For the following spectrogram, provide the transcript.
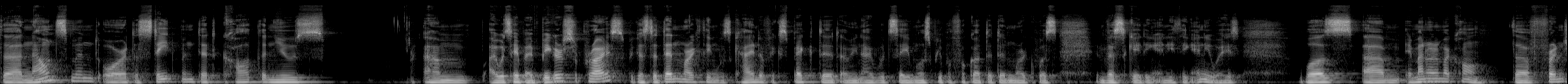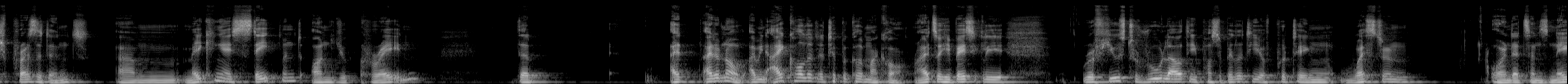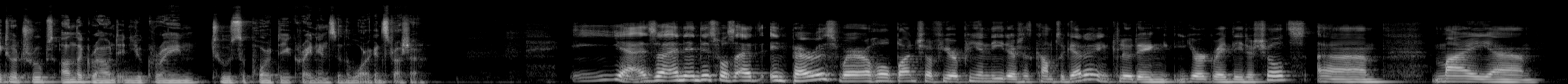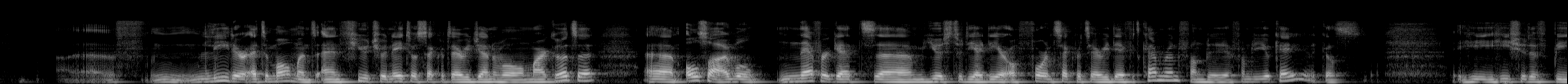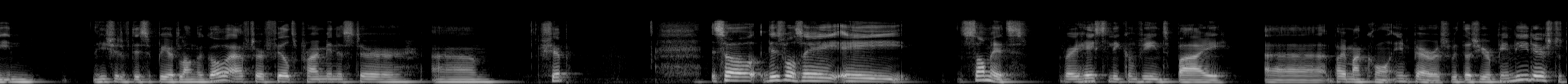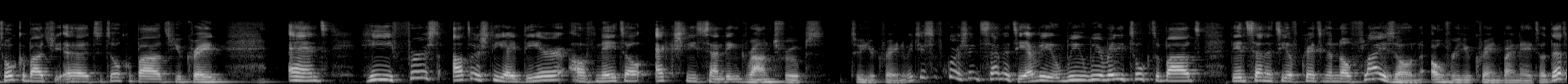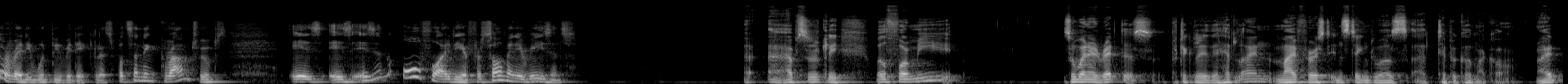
the announcement or the statement that caught the news um, I would say by bigger surprise because the Denmark thing was kind of expected. I mean, I would say most people forgot that Denmark was investigating anything, anyways. Was um, Emmanuel Macron, the French president, um, making a statement on Ukraine that I, I don't know. I mean, I call it a typical Macron, right? So he basically refused to rule out the possibility of putting Western, or in that sense, NATO troops on the ground in Ukraine to support the Ukrainians in the war against Russia. Yeah, so, and, and this was at, in Paris, where a whole bunch of European leaders had come together, including your great leader Scholz. um, my um, leader at the moment, and future NATO Secretary General Mark Rutte, um, also, I will never get um, used to the idea of Foreign Secretary David Cameron from the from the UK because he he should have been he should have disappeared long ago after a failed prime minister um, ship. So this was a a summit very hastily convened by uh, by Macron in Paris with those European leaders to talk about uh, to talk about Ukraine, and he first utters the idea of NATO actually sending ground troops to Ukraine, which is, of course, insanity. I mean, we, we already talked about the insanity of creating a no fly zone over Ukraine by NATO. That already would be ridiculous. But sending ground troops is, is, is an awful idea for so many reasons. Uh, absolutely. Well, for me, so when I read this, particularly the headline, my first instinct was a typical Macron, right?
